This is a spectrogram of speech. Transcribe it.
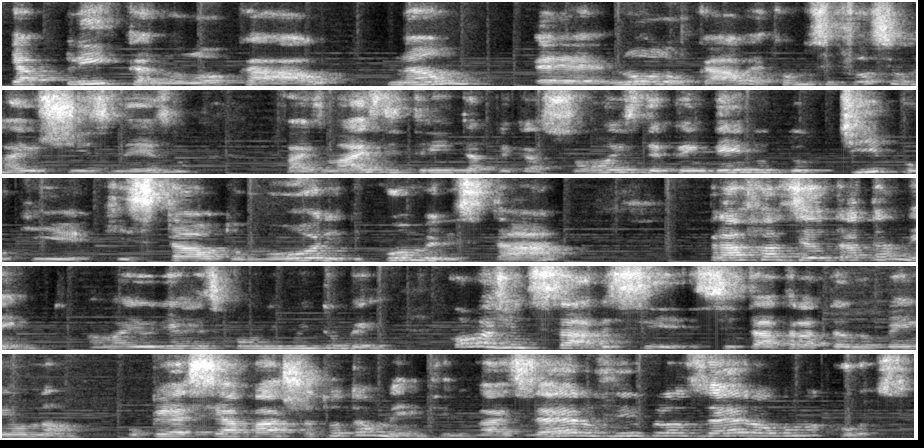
Que aplica no local, não é, no local, é como se fosse um raio-x mesmo, faz mais de 30 aplicações, dependendo do tipo que, que está o tumor e de como ele está, para fazer o tratamento. A maioria responde muito bem. Como a gente sabe se está tratando bem ou não? O PSA baixa totalmente, ele vai 0,0 alguma coisa,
